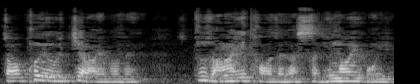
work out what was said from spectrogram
找朋友借了一部分，组装了一套这个视频贸易工具，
